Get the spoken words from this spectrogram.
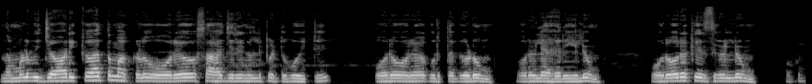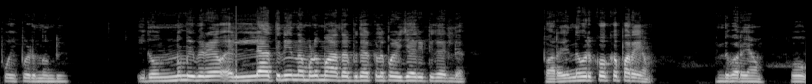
നമ്മൾ വിചാരിക്കാത്ത മക്കൾ ഓരോ സാഹചര്യങ്ങളിൽ പെട്ടുപോയിട്ട് ഓരോ ഓരോ കുരുത്തക്കേടും ഓരോ ലഹരിയിലും ഓരോരോ കേസുകളിലും ഒക്കെ പോയി പെടുന്നുണ്ട്. ഇതൊന്നും ഇവരെ എല്ലാത്തിനെയും നമ്മൾ മാതാപിതാക്കളെ പഴിചാരിയിട്ട് കാര്യമില്ല. പറയുന്നവർക്കൊക്കെ പറയാം. എന്ത് പറയാം? ഓ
